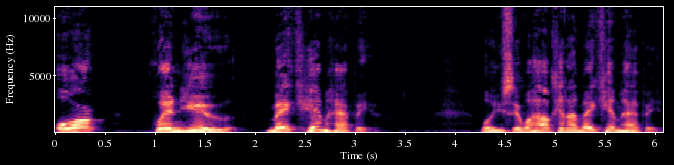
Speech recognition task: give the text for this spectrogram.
Or when you make Him happy? Well, you say, well, how can I make Him happy?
